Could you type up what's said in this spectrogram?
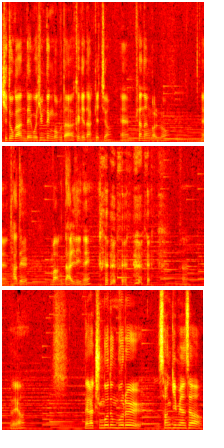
기도가 안 되고 힘든 것보다 그게 낫겠죠. 예, 편한 걸로. 예, 다들 막 난리네. 어, 그래요. 내가 중고등부를 섬기면서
